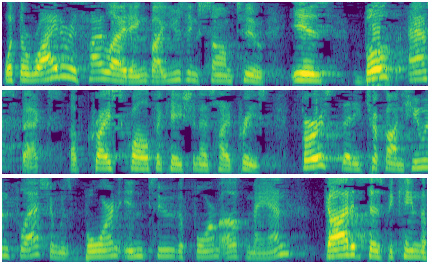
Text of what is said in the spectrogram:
What the writer is highlighting by using Psalm 2 is both aspects of Christ's qualification as high priest. First, that he took on human flesh and was born into the form of man, God, it says, became the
